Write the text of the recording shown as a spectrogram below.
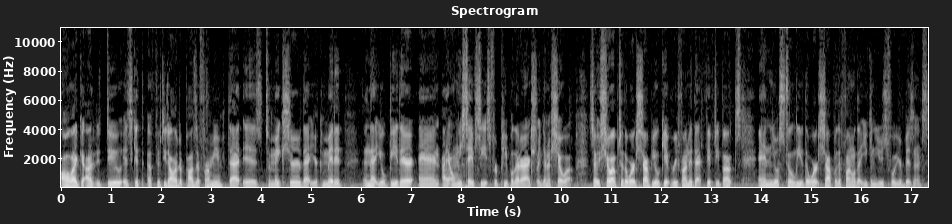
All I got to do is get a $50 deposit from you. That is to make sure that you're committed and that you'll be there and I only save seats for people that are actually going to show up. So show up to the workshop, you'll get refunded that 50 bucks and you'll still leave the workshop with a funnel that you can use for your business.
